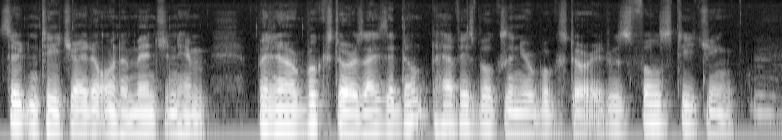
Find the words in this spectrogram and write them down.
certain teacher, I don't want to mention him, but in our bookstores, I said, don't have his books in your bookstore. It was false teaching. Mm.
